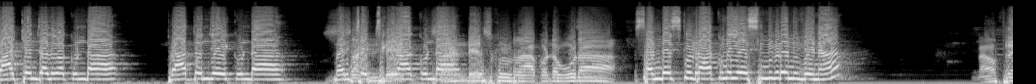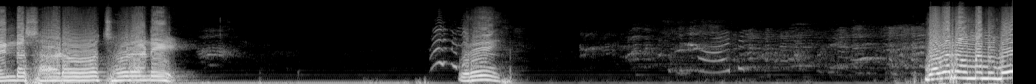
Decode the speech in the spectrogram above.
వాక్యం చదవకుండా ప్రార్థన చేయకుండా మరి చర్చికి రాకుండా సండే స్కూల్ రాకుండా కూడా. సండే స్కూల్ రాకుండా చేసింది కూడా నువ్వేనా? నా ఫ్రెండ్ వస్తాడు చూడండి. ఒరే. ఎవరినమ్మా నువ్వు?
